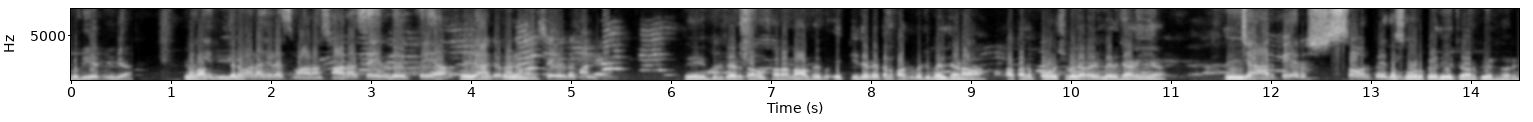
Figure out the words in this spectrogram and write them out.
ਵਧੀਆ ਚੀਜ਼ ਆ। ਤੇ ਬਾਕੀ ਬਾਕੀ ਇੱਧਰ ਵਾਲਾ ਜਿਹੜਾ ਸਮਾਨ ਆ ਸਾਰਾ ਸੇਲ ਦੇ ਉੱਤੇ ਆ। ਤੇ ਆਜੋ ਤੁਹਾਨੂੰ ਹੁਣ ਸੇਲ ਦਿਖਾਉਂਦੇ ਆ। ਤੇ ਇਧਰ ਸਾਈਡ ਤੁਹਾਨੂੰ ਸਾਰਾ ਨਾਲ ਦੇਖੋ ਇੱਕ ਹੀ ਜਗ੍ਹਾ ਤੁਹਾਨੂੰ ਕਾਫੀ ਕੁਝ ਮਿਲ ਜਾਣਾ ਵਾ। ਆ ਤੁਹਾਨੂੰ ਪਾਲਿਸ਼ ਵਗੈਰਾ ਵੀ ਮਿਲ ਜਾਣੀ ਆ ਤੇ ਚਾਰ ਪੇਅਰ 100 ਰੁਪਏ ਦੇ। 100 ਰੁਪਏ ਦੇ ਚਾਰ ਪੇਅਰ ਸਾਰੇ।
